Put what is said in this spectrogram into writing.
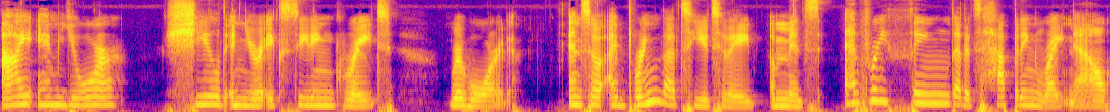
I am your shield and your exceeding great reward. And so I bring that to you today amidst everything that is happening right now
